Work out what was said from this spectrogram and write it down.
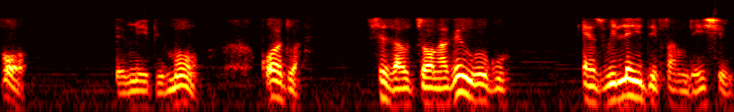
four. There may be more. Kodwa sizawujonga ke ngoku as we lay the foundation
